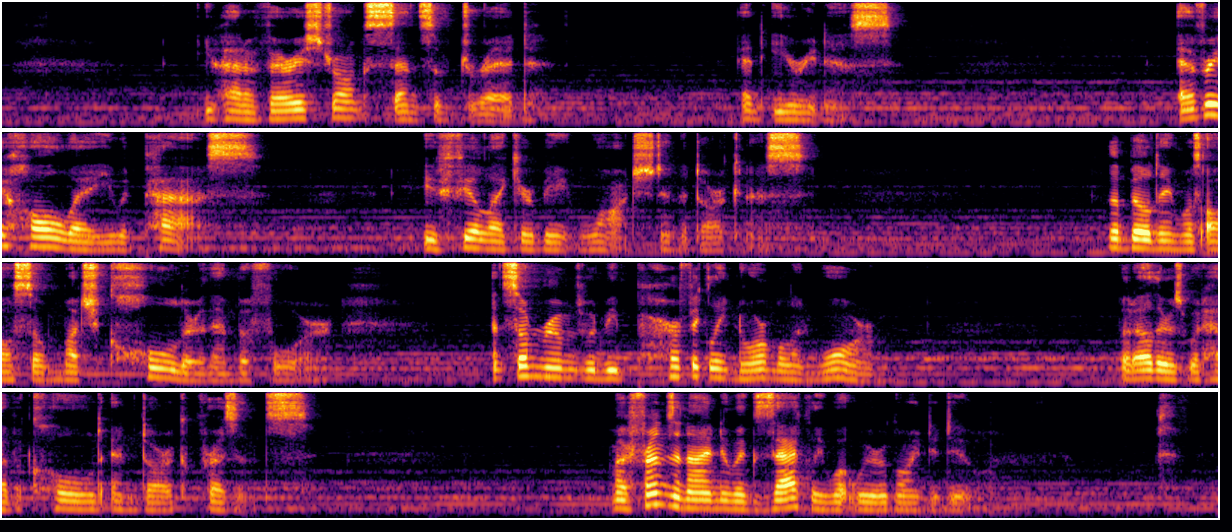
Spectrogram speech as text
you had a very strong sense of dread and eeriness. Every hallway you would pass, you'd feel like you're being watched in the darkness. The building was also much colder than before, and some rooms would be perfectly normal and warm but others would have a cold and dark presence. My friends and I knew exactly what we were going to do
